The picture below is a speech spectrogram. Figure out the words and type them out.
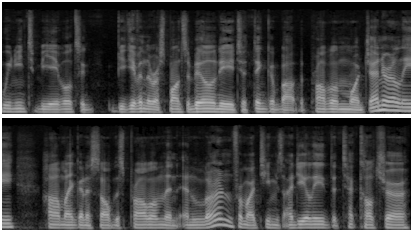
we need to be able to be given the responsibility to think about the problem more generally. How am I going to solve this problem? And, and learn from our teams. Ideally, the tech culture,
